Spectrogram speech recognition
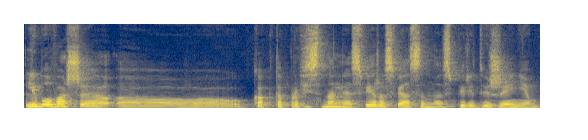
Либо ваша э, как-то профессиональная сфера связана с передвижением.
